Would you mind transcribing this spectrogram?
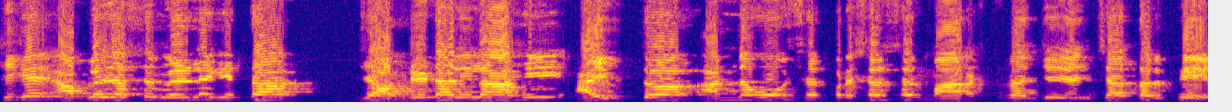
ठीक आहे? आपला जास्त वेळ न घेता जे अपडेट आलेला आहे आयुक्त अन्न व औषध प्रशासन महाराष्ट्र राज्य यांच्यातर्फे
